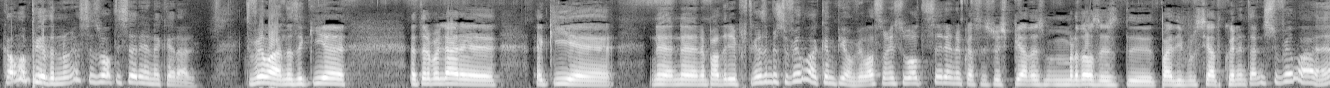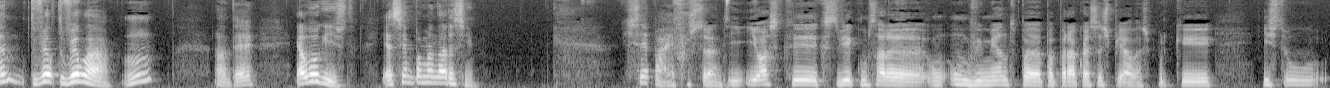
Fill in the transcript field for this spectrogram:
calma, Pedro, não é o Altice Arena, caralho. Tu vê lá, andas aqui a, a trabalhar a, eh, aqui a, eh, na, na, na, padaria portuguesa, mas tu vê lá, campeão, vê lá se não é o Altice com essas suas piadas merdosas de, de pai divorciado de 40 anos, tu vê lá, hein? Tu, vê, tu vê lá, hum? Pronto, é, é logo isto. É sempre a mandar assim. Isto é pá, é frustrante. E, e eu acho que, que, se devia começar a, um, um, movimento para, para parar com essas piadas, porque isto uh,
